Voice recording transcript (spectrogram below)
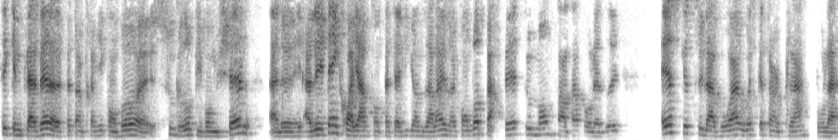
tu sais, Kim Clavel a fait un premier combat euh, sous groupe Yvon Michel. Elle a, elle a, été incroyable contre Nathalie Gonzalez, un combat parfait. Tout le monde s'entend pour le dire. Est-ce que tu la vois ou est-ce que tu as un plan pour la,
